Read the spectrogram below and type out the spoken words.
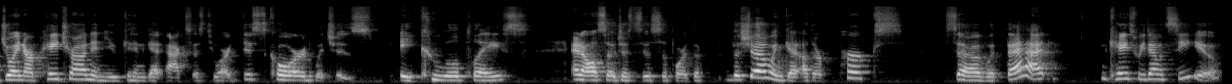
Join our Patreon and you can get access to our Discord, which is a cool place. And also just to support the, the show and get other perks. So with that, in case we don't see you,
